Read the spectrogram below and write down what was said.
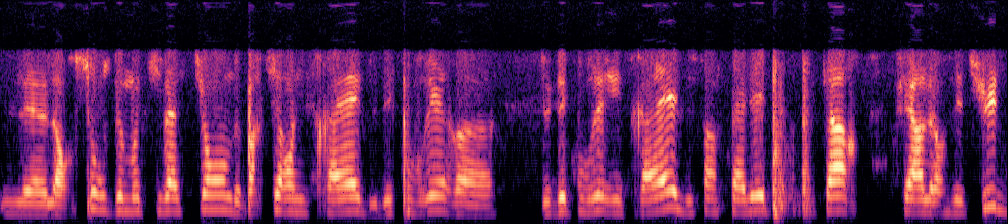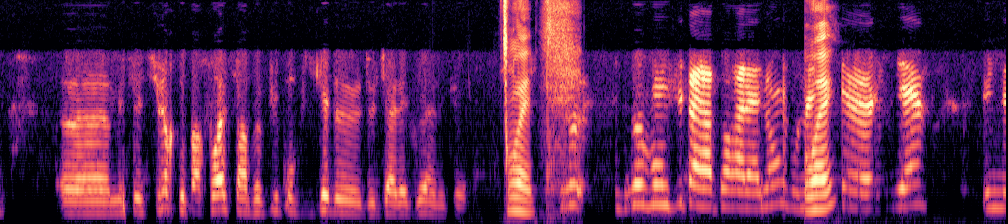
le- leur source de motivation de partir en Israël, de découvrir euh, de découvrir Israël, de s'installer pour plus tard faire leurs études. Euh, mais c'est sûr que parfois c'est un peu plus compliqué de, de dialoguer avec eux. Je rebondis par rapport à la langue. On a Ouais. fait euh, hier une,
